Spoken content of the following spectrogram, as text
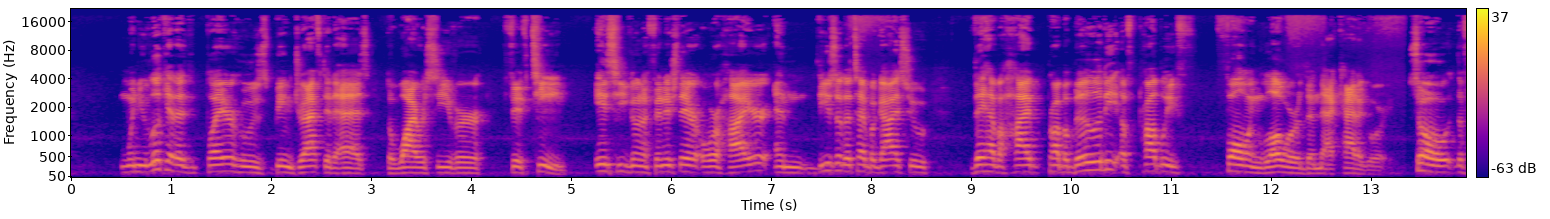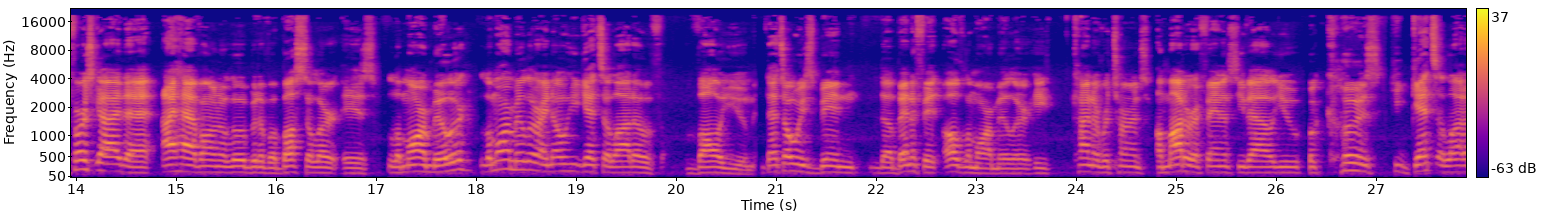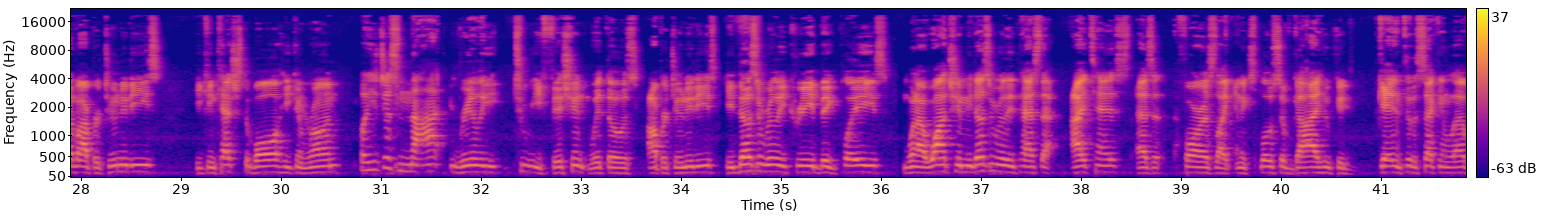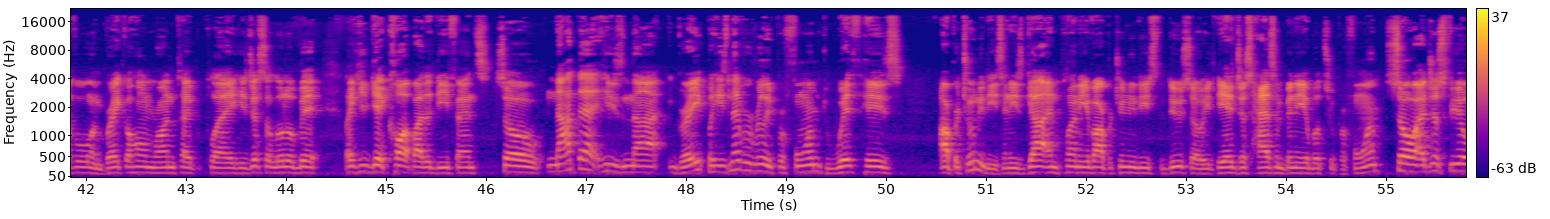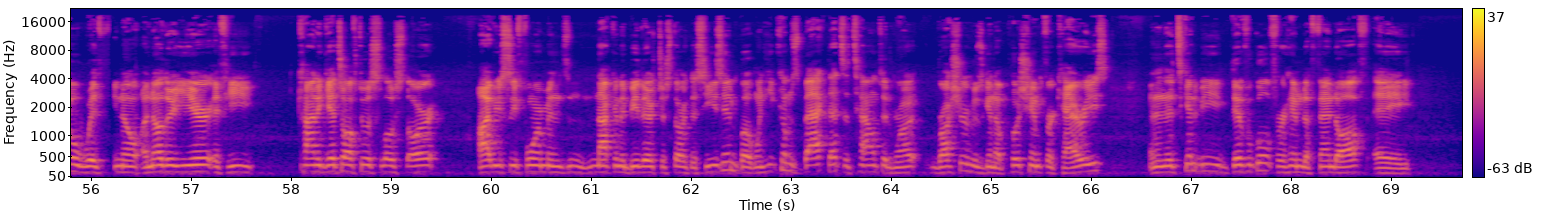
when you look at a player who's being drafted as the wide receiver 15, is he going to finish there or higher? And these are the type of guys who they have a high probability of probably falling lower than that category. So the first guy that I have on a little bit of a bust alert is Lamar Miller. Lamar Miller, I know he gets a lot of volume. That's always been the benefit of Lamar Miller. He kind of returns a moderate fantasy value because he gets a lot of opportunities he can catch the ball, he can run, but he's just not really too efficient with those opportunities. He doesn't really create big plays. When I watch him, he doesn't really pass that eye test as far as like an explosive guy who could get into the second level and break a home run type of play. He's just a little bit like he'd get caught by the defense. So, not that he's not great, but he's never really performed with his opportunities and he's gotten plenty of opportunities to do so. He just hasn't been able to perform. So, I just feel with, you know, another year if he kind of gets off to a slow start. Obviously, Foreman's not going to be there to start the season, but when he comes back, that's a talented ru- rusher who's going to push him for carries, and it's going to be difficult for him to fend off a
